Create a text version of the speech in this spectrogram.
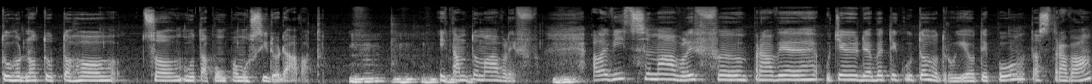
tu hodnotu toho, co mu ta pumpa musí dodávat. Mm-hmm, mm-hmm, I tam to má vliv. Mm-hmm. Ale víc má vliv eh, právě u těch diabetiků toho druhého typu, ta strava,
